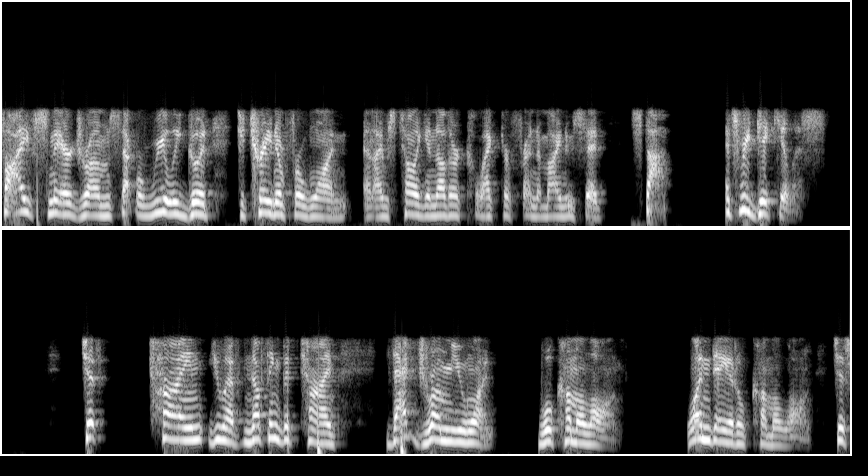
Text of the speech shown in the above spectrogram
five snare drums that were really good to trade them for one. And I was telling another collector friend of mine who said, "Stop, it's ridiculous. Just time. You have nothing but time. That drum you want will come along. One day it'll come along. Just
